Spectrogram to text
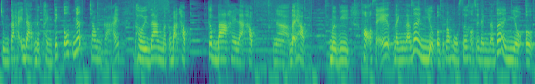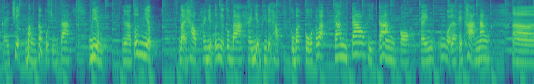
chúng ta hãy đạt được thành tích tốt nhất trong cái thời gian mà các bạn học cấp 3 hay là học à, đại học bởi vì họ sẽ đánh giá rất là nhiều ở cái vòng hồ sơ họ sẽ đánh giá rất là nhiều ở cái chuyện bằng cấp của chúng ta. Điểm à, tốt nghiệp đại học hay điểm tốt nghiệp cấp 3 hay điểm thi đại học của bạn của các bạn càng cao thì càng có cái gọi là cái khả năng à,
